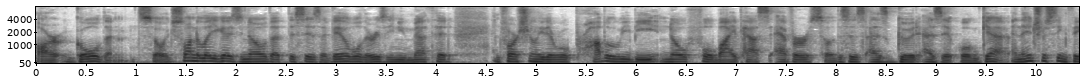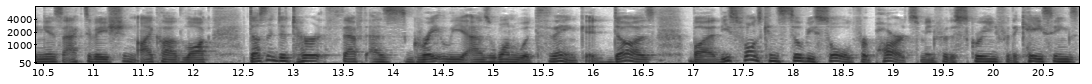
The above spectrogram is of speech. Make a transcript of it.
are golden. So I just wanted to let you guys know that this is available. There is a new method. Unfortunately, there will probably be no full bypass ever, so this is as good as it will get. And the interesting thing is activation iCloud lock doesn't deter theft as greatly as one would think. It does, but these phones can still be sold for parts. Mean, mean, for the screen, for the casings,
